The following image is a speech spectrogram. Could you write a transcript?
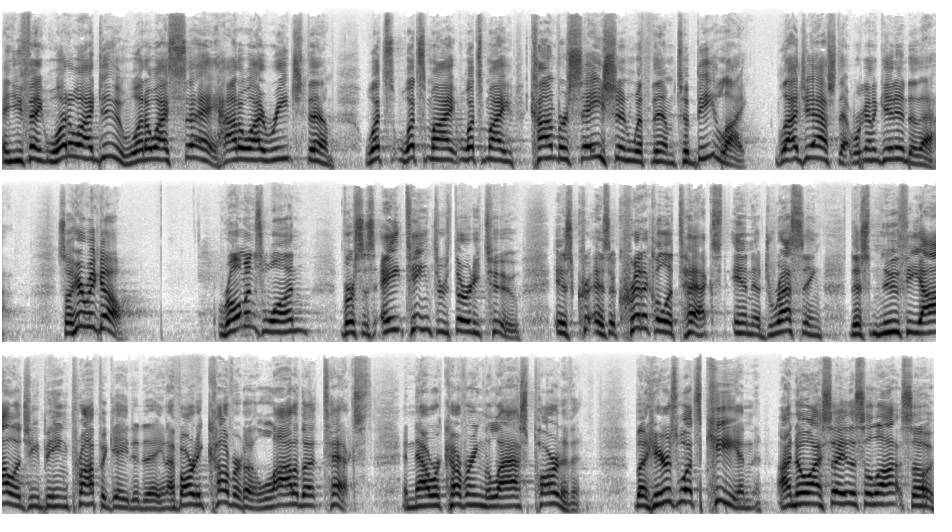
And you think, what do I do? What do I say? How do I reach them? What's, what's, my, what's my conversation with them to be like? Glad you asked that. We're going to get into that. So here we go. Romans 1, verses 18 through 32, is, is a critical text in addressing this new theology being propagated today. And I've already covered a lot of that text, and now we're covering the last part of it. But here's what's key, and I know I say this a lot, so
